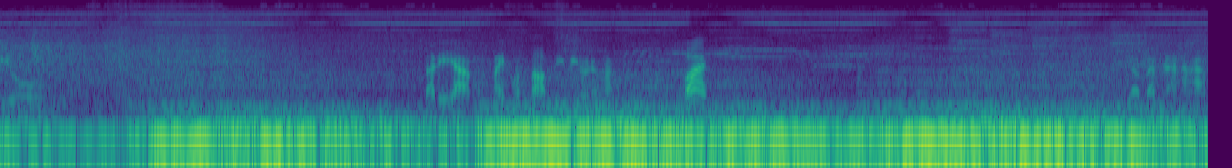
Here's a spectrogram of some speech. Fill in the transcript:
วิว ตอนนี้ยังไม่ทดสอบรีวิวนะครับเฮ้ยเดี๋ยวแป๊บนึงนะครับ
